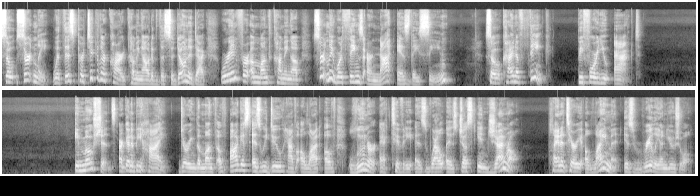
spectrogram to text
So, certainly, with this particular card coming out of the Sedona deck, we're in for a month coming up, certainly where things are not as they seem. So, kind of think before you act. Emotions are going to be high during the month of August, as we do have a lot of lunar activity as well as just in general planetary alignment is really unusual.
